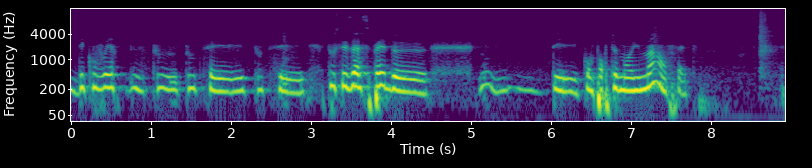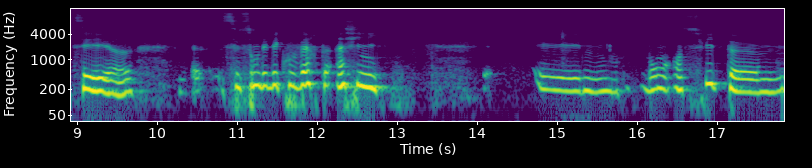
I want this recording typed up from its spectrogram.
découvrir toutes ces, toutes ces, tous ces aspects de, des comportements humains, en fait. Euh, ce sont des découvertes infinies. Et bon, ensuite, euh,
